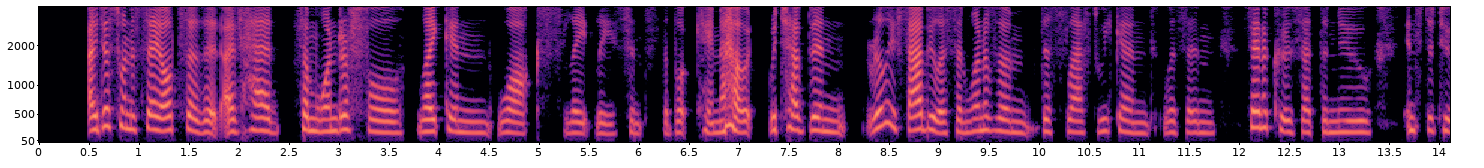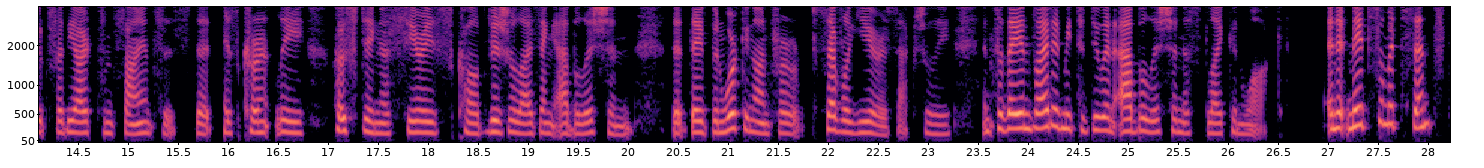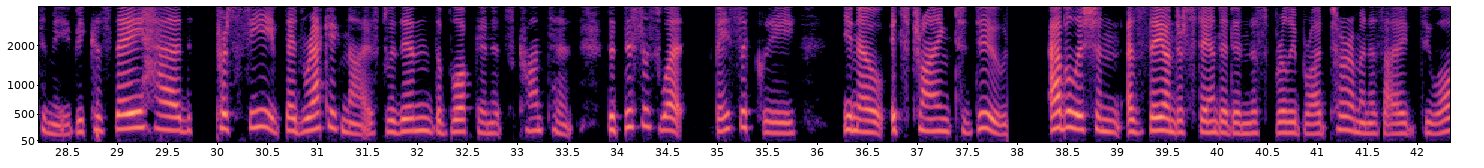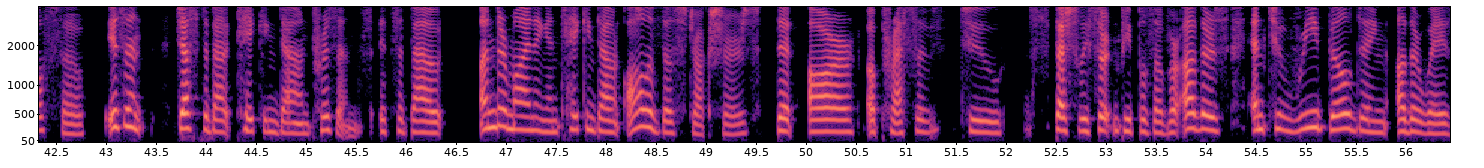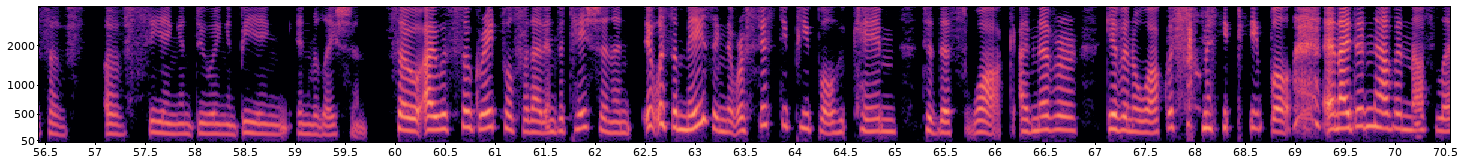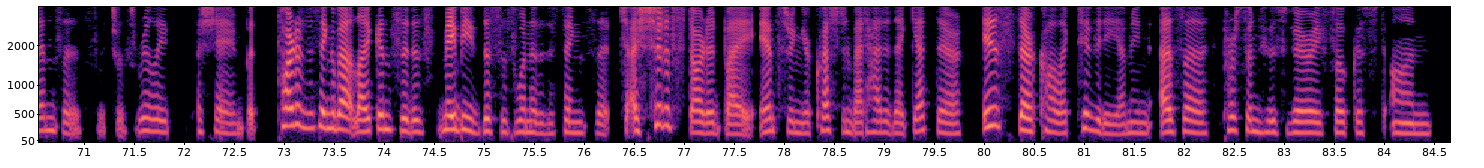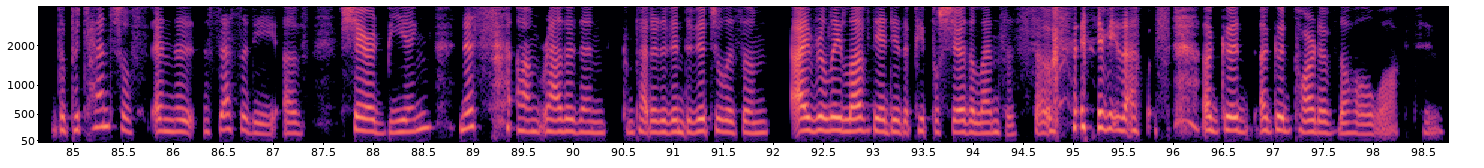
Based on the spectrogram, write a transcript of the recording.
I just want to say also that I've had some wonderful lichen walks lately since the book came out, which have been really fabulous. And one of them this last weekend was in Santa Cruz at the new Institute for the Arts and Sciences that is currently hosting a series called Visualizing Abolition that they've been working on for several years, actually. And so they invited me to do an abolitionist lichen walk. And it made so much sense to me because they had perceived, they'd recognized within the book and its content that this is what basically, you know, it's trying to do. Abolition, as they understand it in this really broad term, and as I do also, isn't just about taking down prisons. It's about undermining and taking down all of those structures that are oppressive to especially certain peoples over others and to rebuilding other ways of of seeing and doing and being in relation. So I was so grateful for that invitation. And it was amazing. There were 50 people who came to this walk. I've never given a walk with so many people, and I didn't have enough lenses, which was really a shame. But part of the thing about lichens that is maybe this is one of the things that I should have started by answering your question about how did I get there is their collectivity. I mean, as a person who's very focused on the potential and the necessity of shared beingness um, rather than competitive individualism i really love the idea that people share the lenses so maybe that was a good a good part of the whole walk too.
